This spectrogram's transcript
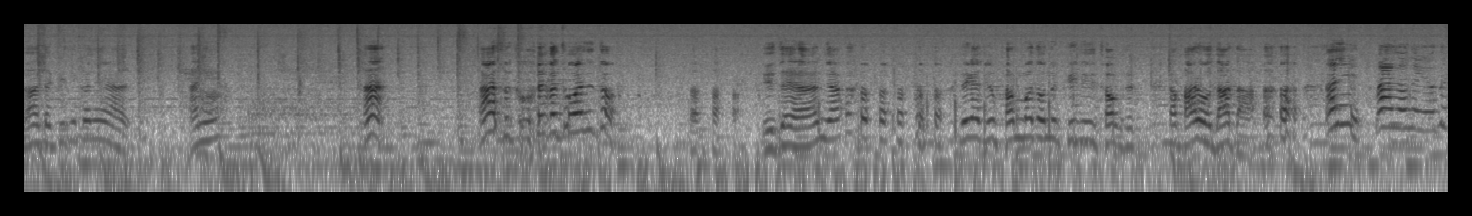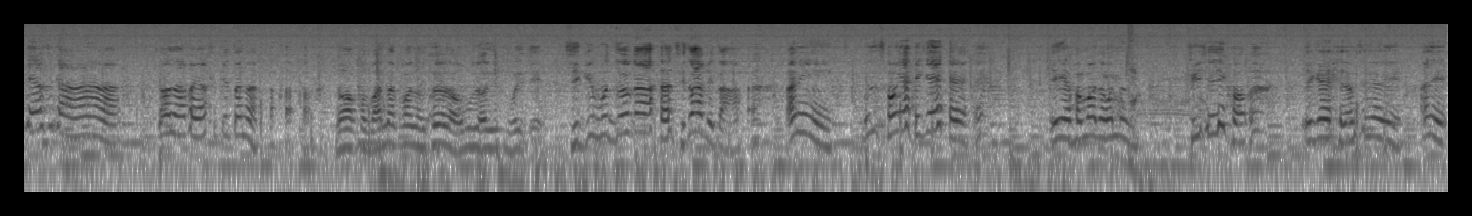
너한테 귀신 꺼내야 아니? 아! 아 그거 도와줬어 이제 아냐? 내가 그 밤마다 오는 귀신이 정 나 바로 나다. 아니, 만원에 어떻게 여수가? 너 나하고 약속했잖아. 너하고 만나고는 우리 어디 보이지? 지금부터가 시작이다. 아니, 무슨 소리야 이게? 이게 밤마다 오는 귀신이고 이게 정신현이 아니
